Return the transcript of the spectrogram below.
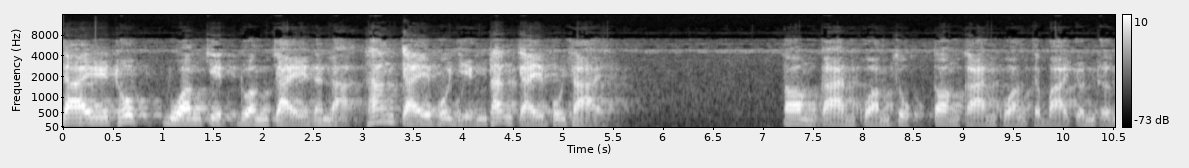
ใจทุกดวงจิตดวงใจนั่นแหละทั้งใจผู้หญิงทั้งใจผู้ชาย ต้องการความสุขต้องการความสบายจนถึง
